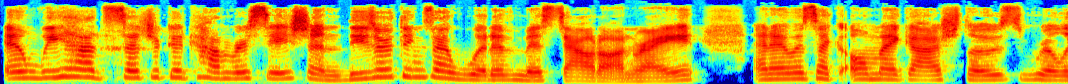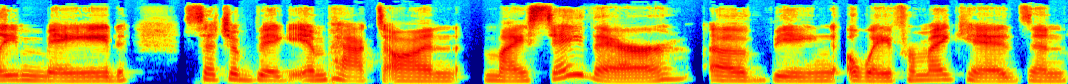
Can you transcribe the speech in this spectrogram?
And we had such a good conversation. These are things I would have missed out on, right? And I was like, oh my gosh, those really made such a big impact on my stay there of being away from my kids and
